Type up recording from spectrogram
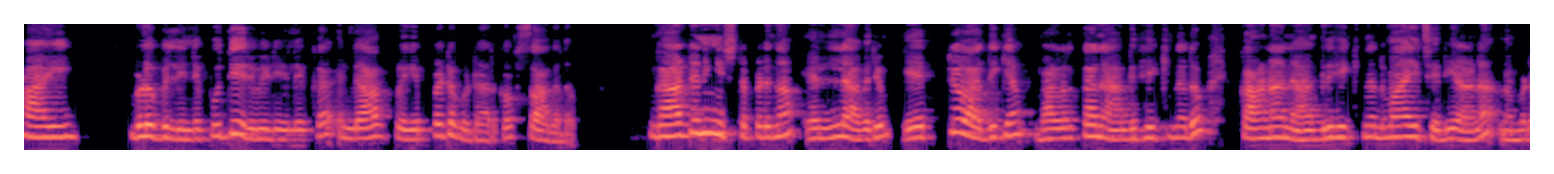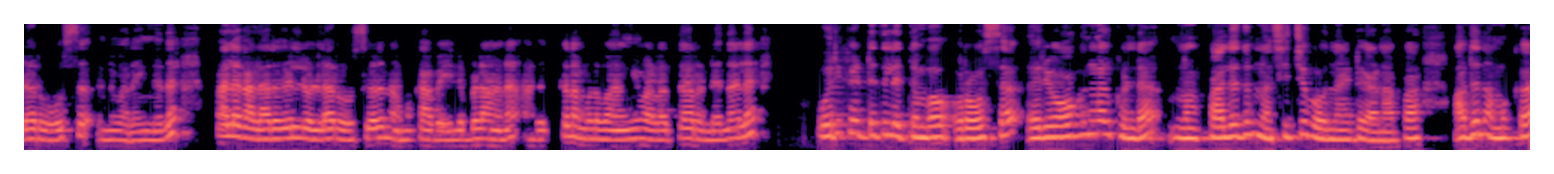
ഹായ്. ബ്ലൂ ബില്ലിന്റെ പുതിയൊരു വീഡിയോയിലേക്ക് എല്ലാ പ്രിയപ്പെട്ട കൂട്ടുകാർക്കും സ്വാഗതം. ഗാർഡനിങ് ഇഷ്ടപ്പെടുന്ന എല്ലാവരും ഏറ്റവും അധികം വളർത്താൻ ആഗ്രഹിക്കുന്നതും കാണാൻ ആഗ്രഹിക്കുന്നതുമായ ചെടിയാണ് നമ്മുടെ റോസ് എന്ന് പറയുന്നത്. പല കളറുകളിലുള്ള റോസുകൾ നമുക്ക് അവൈലബിൾ ആണ് അതൊക്കെ നമ്മൾ വാങ്ങി വളർത്താറുണ്ട്. എന്നാൽ ഒരു ഘട്ടത്തിൽ എത്തുമ്പോൾ റോസ് രോഗങ്ങൾ കൊണ്ട് പലതും നശിച്ചു പോകുന്നതായിട്ട് കാണാം. അപ്പം അത് നമുക്ക്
